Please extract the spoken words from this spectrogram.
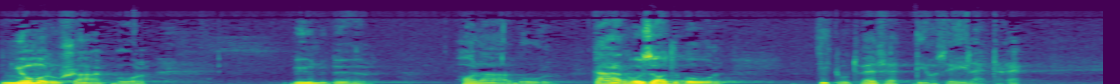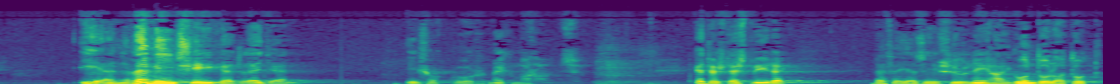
nyomorúságból, bűnből, halálból, kárhozatból ki tud vezetni az életre. Ilyen reménységed legyen, és akkor megmaradsz. Kedves testvérek, befejezésül néhány gondolatot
